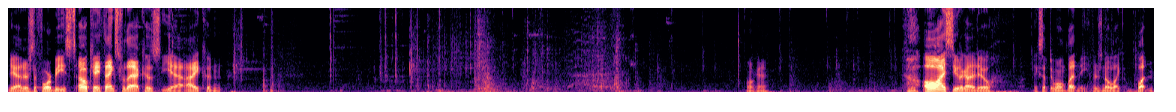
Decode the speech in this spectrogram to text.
Yeah, there's the four beasts. Okay, thanks for that, because, yeah, I couldn't... Okay. Oh, I see what I gotta do. Except it won't let me. There's no, like, button.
